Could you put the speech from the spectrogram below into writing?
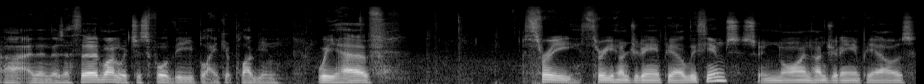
Uh, and then there's a third one, which is for the blanket plug-in. We have three 300 amp hour lithiums, so 900 amp hours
